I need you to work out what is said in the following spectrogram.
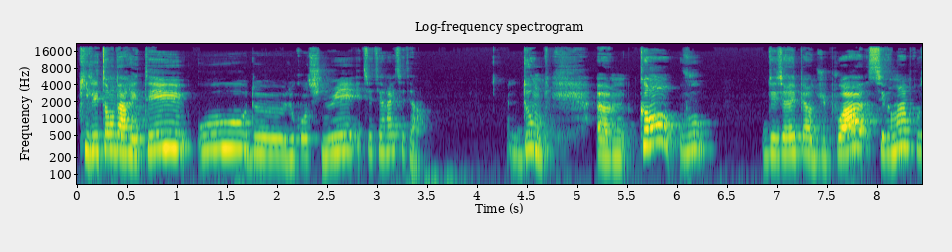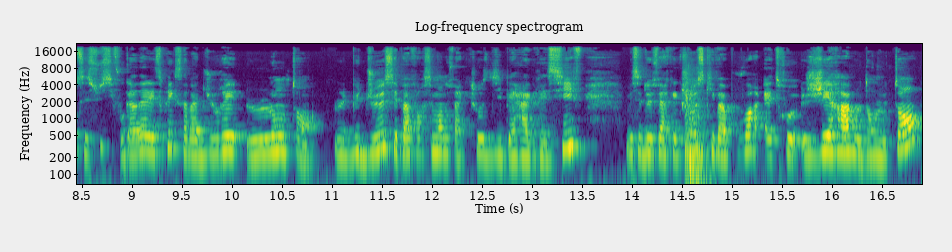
qu'il est temps d'arrêter ou de, continuer, etc. etc. Donc, euh, quand vous désirer perdre du poids, c'est vraiment un processus, il faut garder à l'esprit que ça va durer longtemps. Le but du jeu, c'est pas forcément de faire quelque chose d'hyper agressif, mais c'est de faire quelque chose qui va pouvoir être gérable dans le temps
